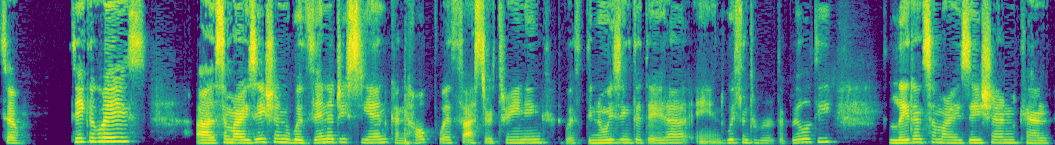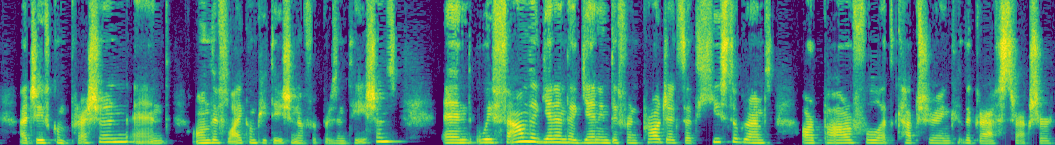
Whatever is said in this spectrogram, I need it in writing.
So takeaways, uh, summarization within a GCN can help with faster training, with denoising the data and with interpretability. Latent summarization can achieve compression and on-the-fly computation of representations. And we found again and again in different projects that histograms are powerful at capturing the graph structure.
